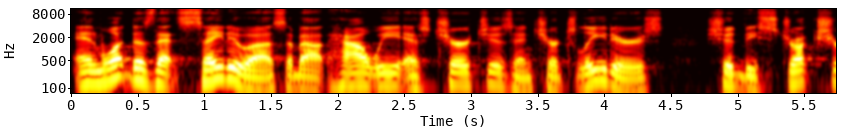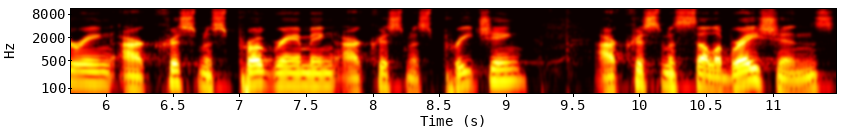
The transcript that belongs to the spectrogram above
And what does that say to us about how we as churches and church leaders should be structuring our Christmas programming, our Christmas preaching, our Christmas celebrations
